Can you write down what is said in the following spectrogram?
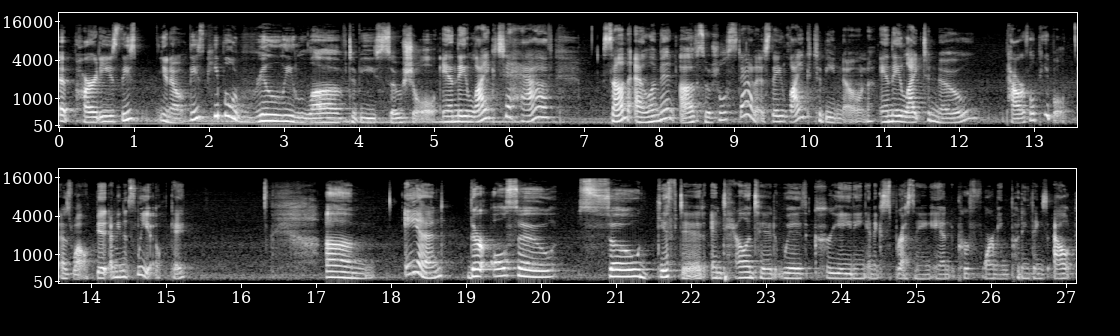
at parties, these you know, these people really love to be social and they like to have some element of social status. They like to be known and they like to know powerful people as well. It, I mean, it's Leo, okay? Um, and they're also so gifted and talented with creating and expressing and performing, putting things out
